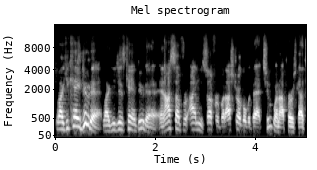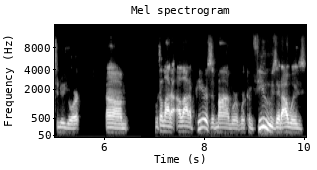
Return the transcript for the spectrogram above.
like you can't do that. Like you just can't do that. And I suffer, I didn't suffer, but I struggled with that too when I first got to New York. Um, with a lot of a lot of peers of mine were, were confused that I was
